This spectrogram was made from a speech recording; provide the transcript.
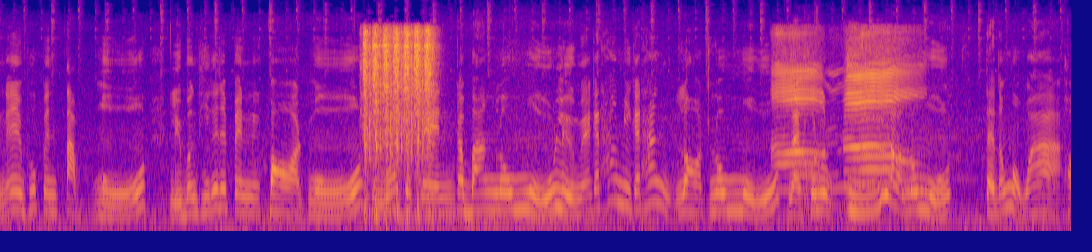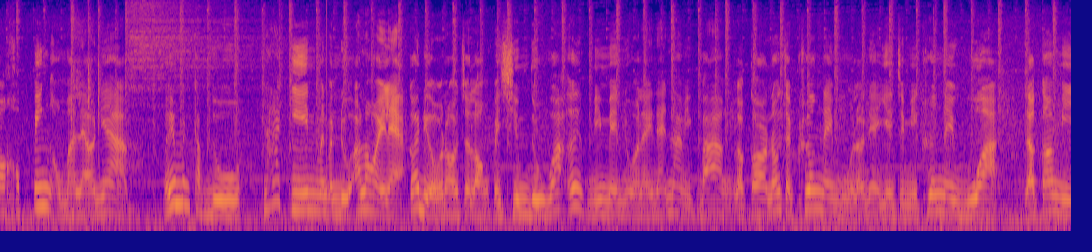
นๆ ก็จะพวกเป็นตับหมู หรือบางทีก็จะเป็นปอดหมู หรือว่าจะเป็นกระบังลมหมู หรือแม้กระทั่งมีกระทั่งหลอดลมหมู หลายคนบอกอีหลอดลมหมู แต่ต้องบอกว่าพอเขาปิ้งออกมาแล้วเนี่ย เอ้ยมันกลับดูน่ากินมันมันดูอร่อยแหละ ก็เดี๋ยวเราจะลองไปชิมดูว่าเอ้ยมีเมนูอะไรแนะนำอีกบ้าง แล้วก็นอกจากเครื่องในหมูแล้วเนี่ยยังจะมีเครื่องในวัว แล้วก็มี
